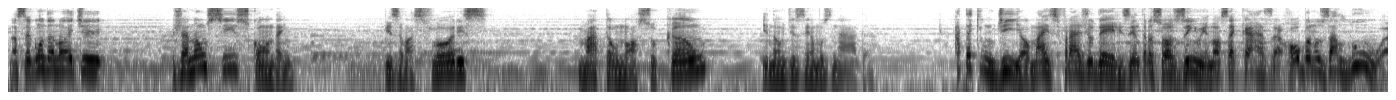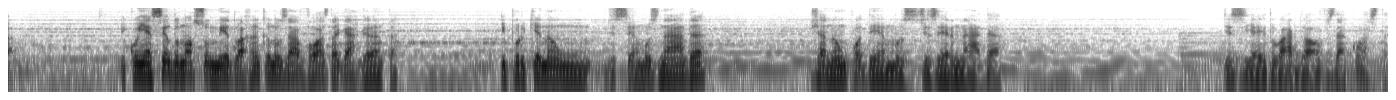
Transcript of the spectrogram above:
Na segunda noite, já não se escondem. Pisam as flores, matam nosso cão e não dizemos nada. Até que um dia o mais frágil deles entra sozinho em nossa casa, rouba-nos a lua. E conhecendo nosso medo, arranca-nos a voz da garganta. E porque não dissemos nada, já não podemos dizer nada dizia Eduardo Alves da Costa.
